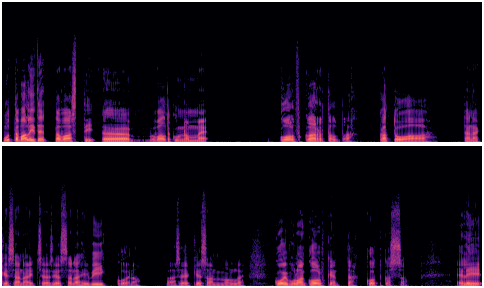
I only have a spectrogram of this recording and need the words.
Mutta valitettavasti ö, valtakunnamme golfkartalta katoaa tänä kesänä itse asiassa lähiviikkoina. Pääsee kesannolle Koivulan golfkenttä Kotkassa. Eli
